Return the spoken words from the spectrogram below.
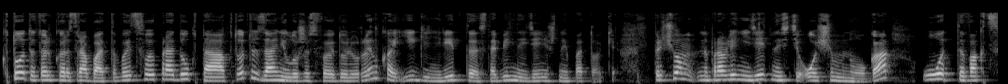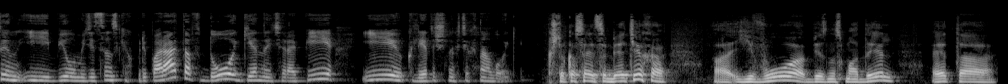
Кто-то только разрабатывает свой продукт, а кто-то занял уже свою долю рынка и генерит э, стабильные денежные потоки. Причем направлений деятельности очень много, от вакцин и биомедицинских препаратов до генной терапии и клеточных технологий. Что касается биотеха, его бизнес-модель – это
